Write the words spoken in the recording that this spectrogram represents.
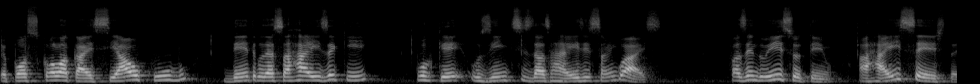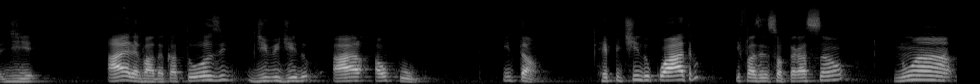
eu posso colocar esse a ao cubo dentro dessa raiz aqui, porque os índices das raízes são iguais. Fazendo isso, eu tenho a raiz sexta de a elevado a 14 dividido a ao cubo. Então, repetindo 4 e fazendo essa operação, numa,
